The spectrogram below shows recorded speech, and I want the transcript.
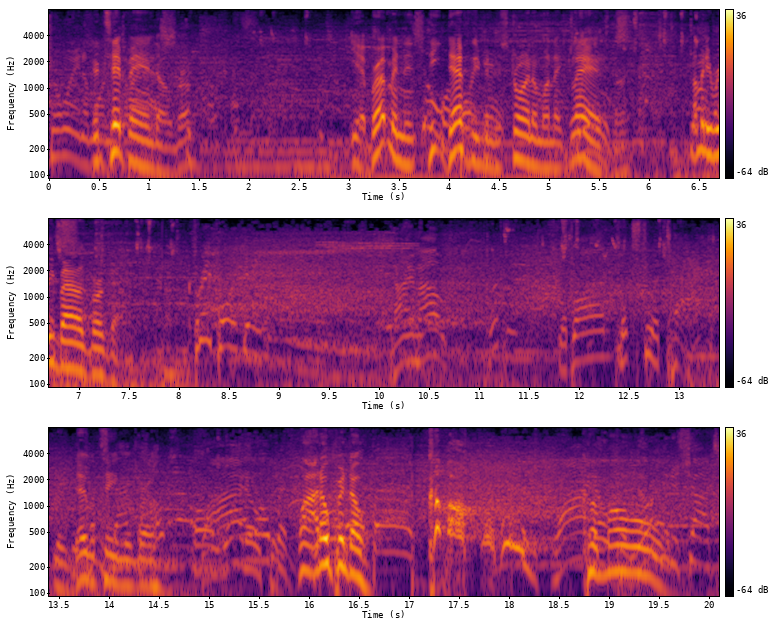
Good, good tip the end, though, bro. Yeah, bro, been, he definitely been destroying them on that glass, bro. How many rebounds Bro got? Three-point game. Timeout. LeBron looks to attack. Yeah, He double comes teaming, bro. out. Oh, wide open. open. Wide open, though. Come on! Wide Come open. on. Those are the shots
